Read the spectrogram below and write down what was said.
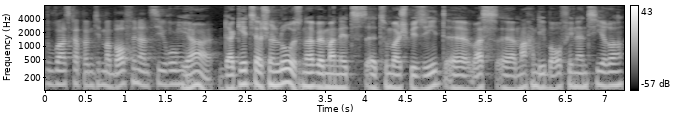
du warst gerade beim Thema Baufinanzierung. Ja, da geht es ja schon los. Ne? Wenn man jetzt äh, zum Beispiel sieht, äh, was äh, machen die Baufinanzierer,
